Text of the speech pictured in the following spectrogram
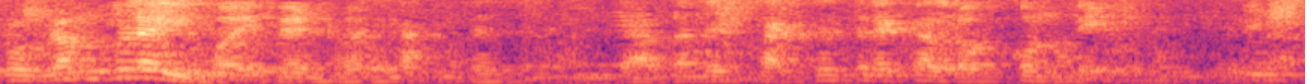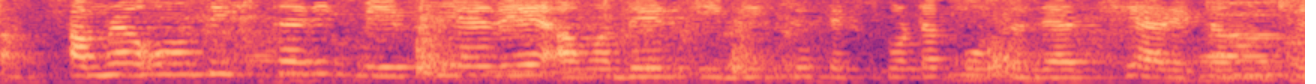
প্রোগ্রামগুলোই হয় ইভেন্ট হয় সাকসেস আপনাদের সাকসেসের একটা লক্ষণ পেয়ে আমরা উনত্রিশ তারিখ আমাদের এই বিজনেস এক্সপোর্টটা করতে যাচ্ছি, আর এটা হচ্ছে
